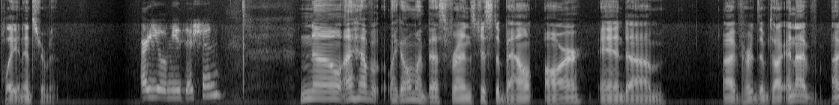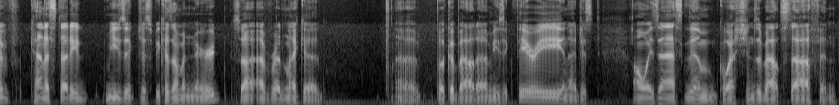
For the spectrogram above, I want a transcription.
play an instrument. Are you a musician? No, I have like all my best friends just about are, and um, I've heard them talk, and I've I've kind of studied music just because I'm a nerd. So I've read like a, a book about uh, music theory, and I just always ask them questions about stuff. And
